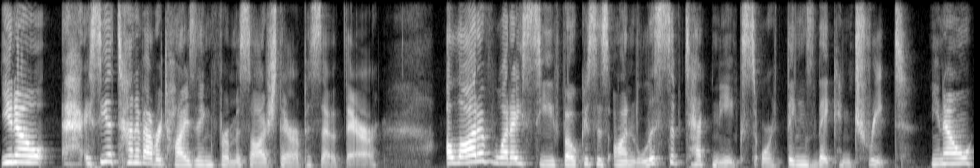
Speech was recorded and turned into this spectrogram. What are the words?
You know, I see a ton of advertising for massage therapists out there. A lot of what I see focuses on lists of techniques or things they can treat. You know,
